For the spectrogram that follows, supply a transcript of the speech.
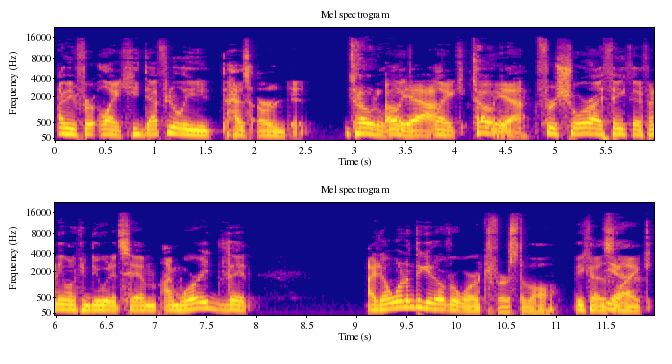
I mean, for like, he definitely has earned it. Totally. Oh yeah. Like, Totally. Oh, yeah. for sure, I think that if anyone can do it, it's him. I'm worried that I don't want him to get overworked. First of all, because Yeah. like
